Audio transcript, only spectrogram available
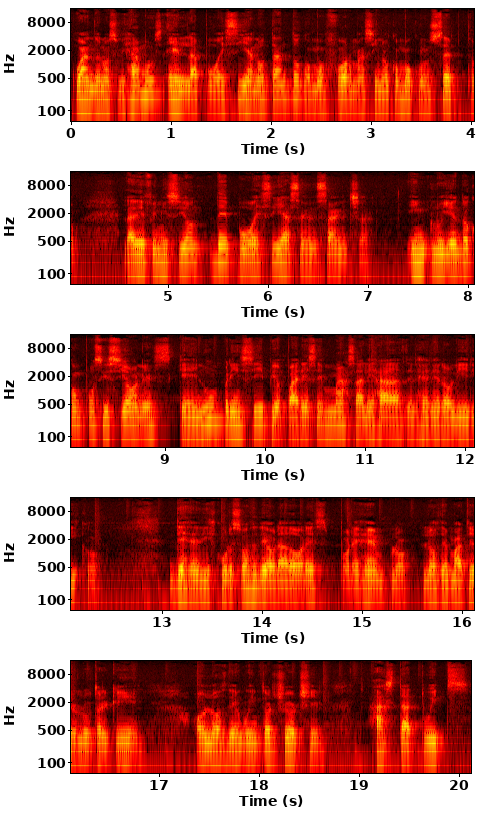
Cuando nos fijamos en la poesía no tanto como forma sino como concepto, la definición de poesía se ensancha, incluyendo composiciones que en un principio parecen más alejadas del género lírico, desde discursos de oradores, por ejemplo, los de Martin Luther King, o los de Winter Churchill hasta tweets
